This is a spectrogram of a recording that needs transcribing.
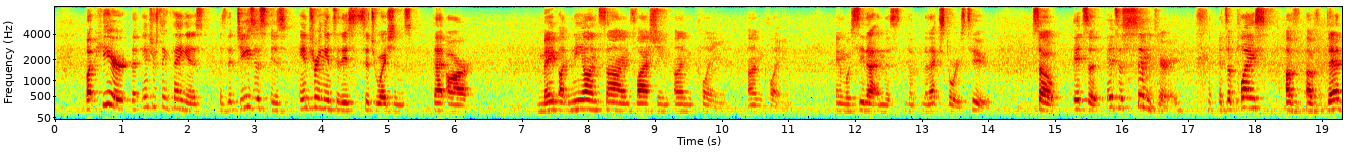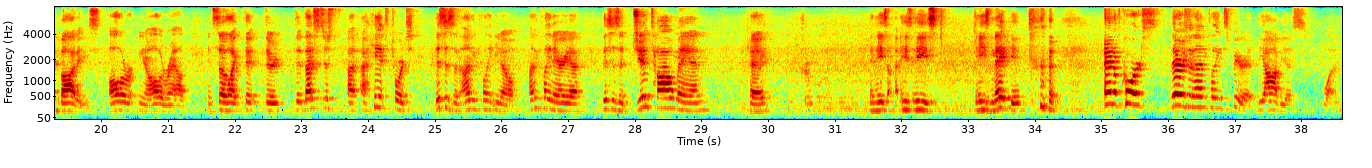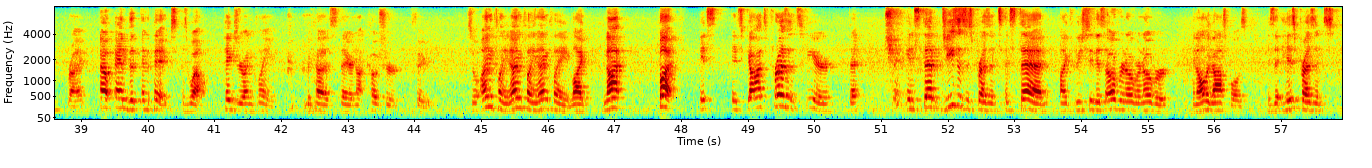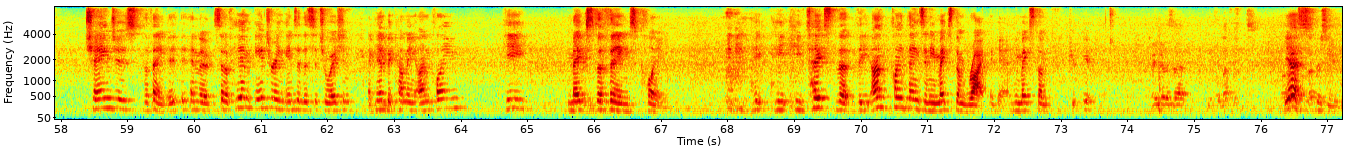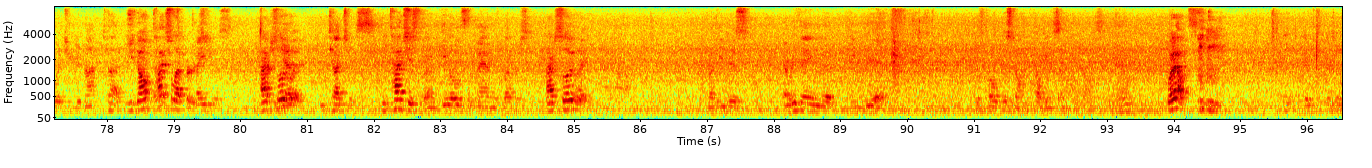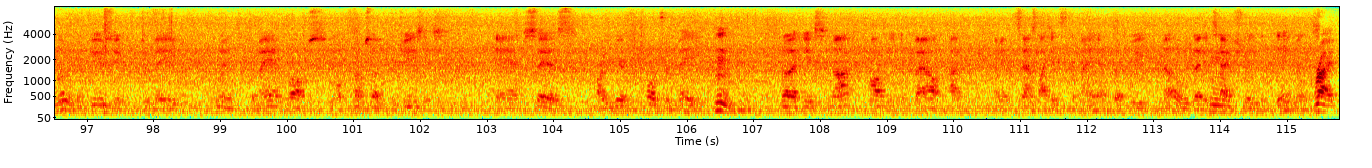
but here the interesting thing is is that Jesus is entering into these situations that are made like neon sign flashing unclean, unclean, and we see that in this the, the next stories too. So it's a it's a cemetery. It's a place of, of dead bodies all ar- you know all around. And so like the, the, the, that's just a, a hint towards this is an unclean you know unclean area. This is a Gentile man, okay, and he's he's he's he's naked. and of course, there's an unclean spirit, the obvious one, right? Oh, and the and the pigs as well. Pigs are unclean because they are not kosher food. So unclean, unclean, unclean. Like not, but it's it's God's presence here that instead Jesus' presence instead, like we see this over and over and over in all the Gospels, is that His presence changes the thing. It, it- and the, instead of him entering into the situation and him becoming unclean, he makes the things clean. He, he, he takes the, the unclean things and he makes them right again. He makes them. pu- He does that with the leopards. Uh, Yes. Leprosy, which you do not touch. You don't touch leopards. contagious. Absolutely. Yet He touches He touches and them. heals the man with leprosy. Absolutely. Uh, But he just, everything that he did was focused on helping someone else. What else? It's it's a little confusing to me when the man walks, or comes up to Jesus and says, are you here to torture me? Hmm. But it's not talking about, I, I mean, it sounds like it's the man, but we know that it's Hmm. actually the demons Right.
